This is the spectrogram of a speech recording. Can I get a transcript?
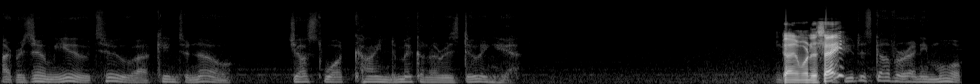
I presume you, too, are keen to know just what kind Miquella is doing here. Got any more to say? If you discover any more,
